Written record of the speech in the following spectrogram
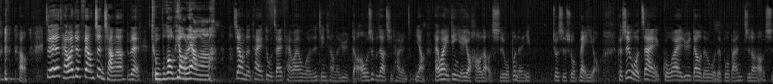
好，这在台湾就非常正常啊，对不对？图不够漂亮啊。这样的态度在台湾我是经常的遇到，我是不知道其他人怎么样。台湾一定也有好老师，我不能一就是说没有。可是我在国外遇到的我的博班指导老师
